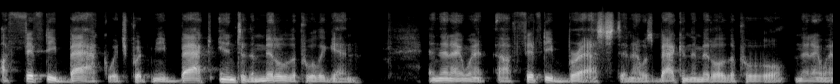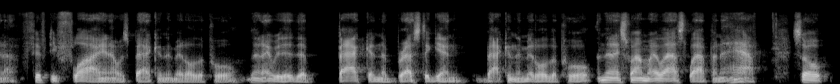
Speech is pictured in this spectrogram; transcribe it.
a 50 back, which put me back into the middle of the pool again. And then I went uh, 50 breast and I was back in the middle of the pool. And then I went a 50 fly and I was back in the middle of the pool. Then I did the back and the breast again, back in the middle of the pool. And then I swam my last lap and a half. So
